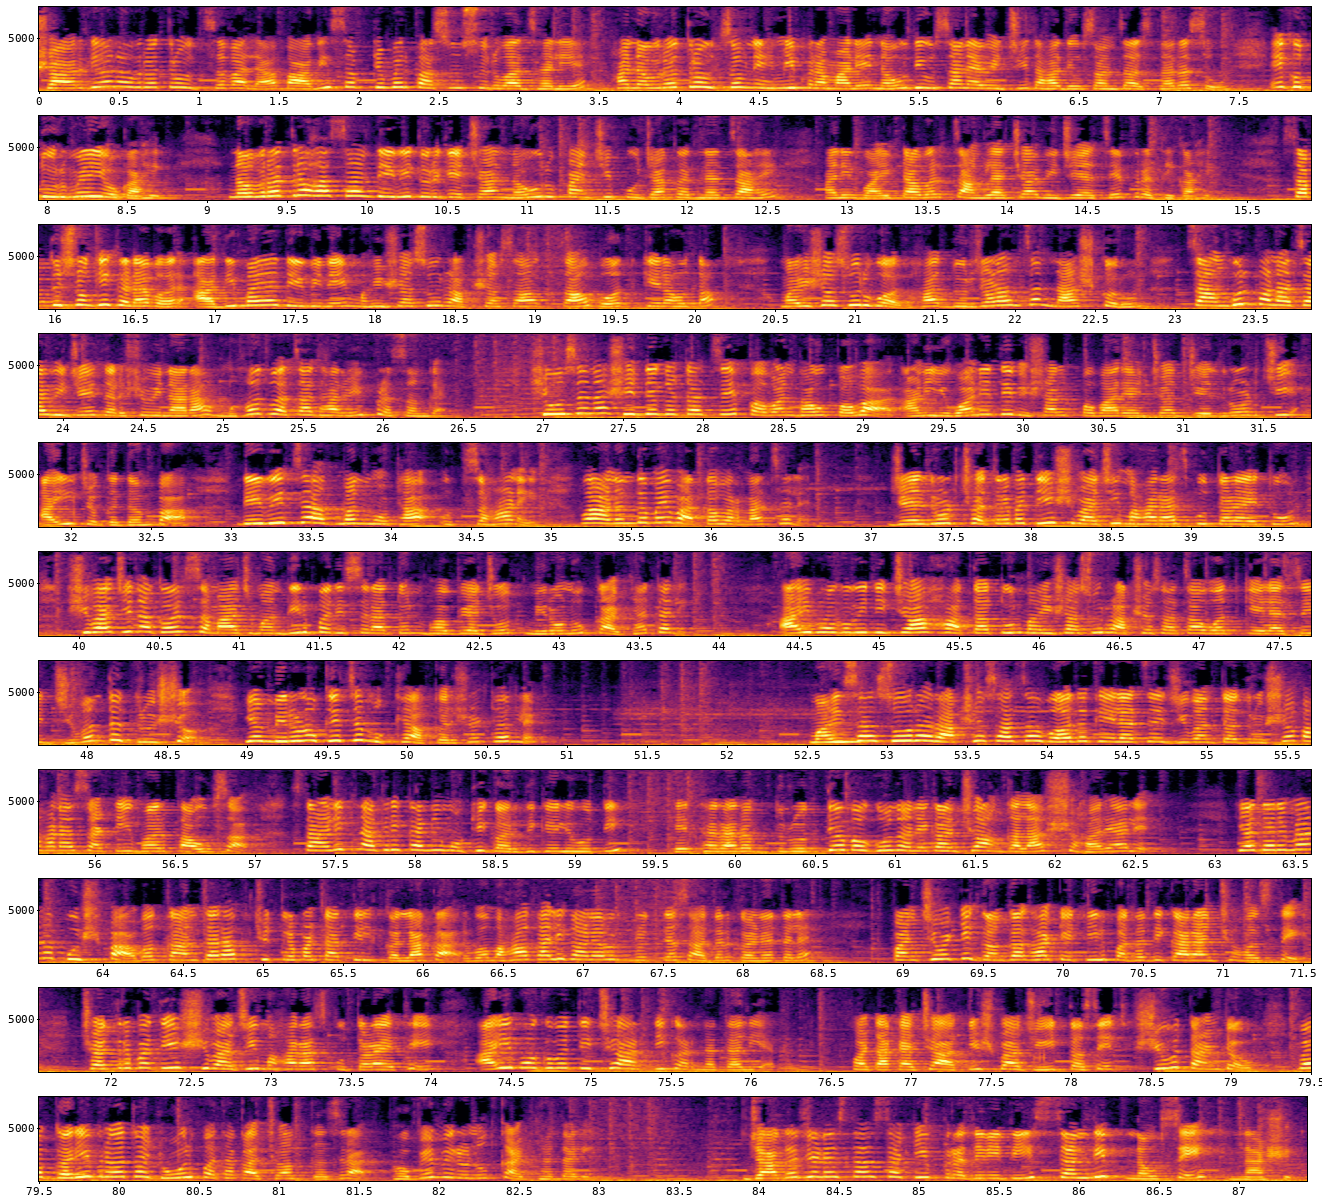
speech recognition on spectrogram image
शारदीय नवरात्र उत्सवाला बावीस सप्टेंबरपासून सुरुवात झाली आहे. हा नवरात्र उत्सव नेहमीप्रमाणे नऊ दिवसांऐवजी दहा दिवसांचा असणार असून एक दुर्मिळ योग आहे. नवरात्र हा सण देवी दुर्गेच्या नऊ रूपांची पूजा करण्याचा आहे आणि वाईटावर चांगल्याच्या विजयाचे प्रतीक आहे. सप्तशृंगी गडावर आदिमाया देवीने महिषासूर राक्षसाचा वध केला होता. महिषासूर वध हा दुर्जनांचा नाश करून चांगुलपणाचा विजय दर्शविणारा महत्त्वाचा धार्मिक प्रसंग आहे. शिवसेना शिंदे गटाचे पवनभाऊ पवार आणि युवा नेते विशाल पवार यांच्या जेलरोडची आई जगदंबा देवीचे आगमन मोठ्या उत्साहाने व आनंदमय वातावरणात झाले जेलरोड छत्रपती शिवाजी महाराज पुतळा येथून शिवाजीनगर समाज मंदिर परिसरातून भव्य ज्योत मिरवणूक काढण्यात आली. आई भगवतीच्या हातातून महिषासूर राक्षसाचा वध केल्याचे जिवंत दृश्य या मिरवणुकीचे मुख्य आकर्षण ठरले महिषासूर राक्षसाचा वध केल्याचे जिवंत दृश्य पाहण्यासाठी भर पावसात स्थानिक नागरिकांनी मोठी गर्दी केली होती. हे थरारक नृत्य बघून अनेकांच्या अंगाला शहारे आले. या दरम्यान पुष्पा व कांतारा चित्रपटातील कलाकार व महाकाली गाण्यावर नृत्य सादर करण्यात आले. पंचवटी गंगाघाट येथील पदाधिकाऱ्यांच्या हस्ते छत्रपती शिवाजी महाराज पुतळा येथे आई भगवतीची आरती करण्यात आली आहे. फटाक्याच्या आतिषबाजी तसेच शिवतांडव व गरीब रथ ढोल पथकाच्या गजरात भव्य मिरवणूक काढण्यात आली. जागर जनस्थानसाठी प्रतिनिधी संदीप नवसे नाशिक.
